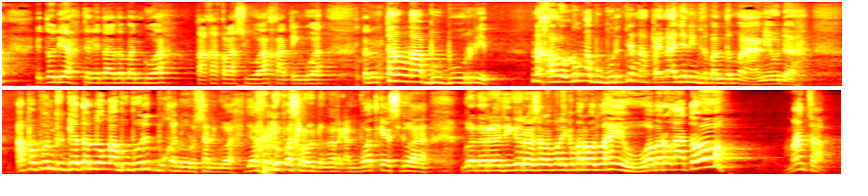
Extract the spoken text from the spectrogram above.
itu dia cerita teman gua, kakak kelas gua, kating gua tentang ngabuburit. Nah kalau lu ngabuburitnya ngapain aja nih teman-teman? Ya udah. Apa pun kegiatan lu ngabuburit bukan urusan gua. Jangan lupa selalu dengarkan podcast gua. Gua Nurul Jigur. Wassalamualaikum warahmatullahi wabarakatuh. Mantap.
